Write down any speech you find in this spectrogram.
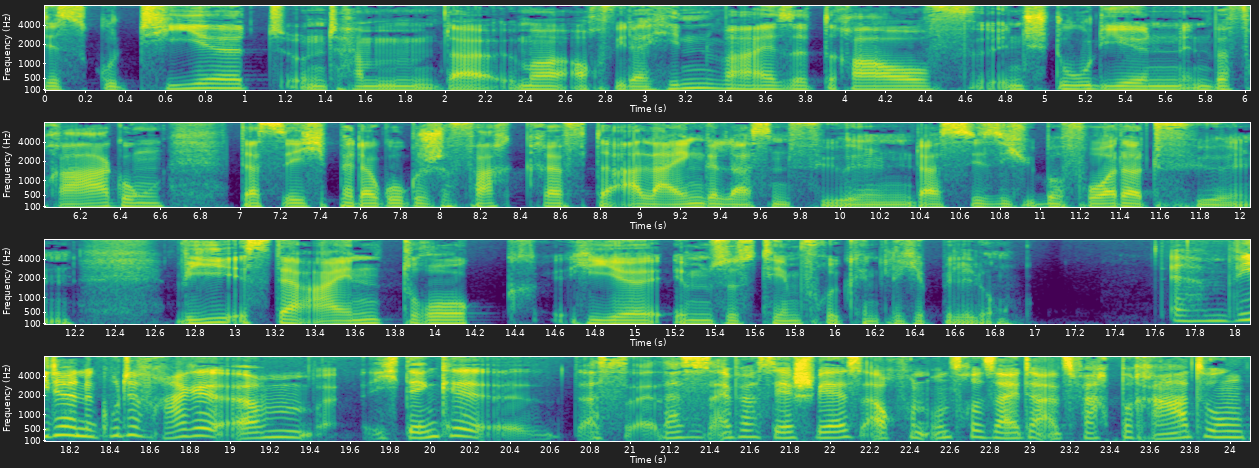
diskutiert und haben da immer auch wieder Hinweise drauf in Studien, in Befragungen, dass sich pädagogische Fachkräfte alleingelassen fühlen, dass sie sich überfordert fühlen. Wie ist der Eindruck hier im System frühkindliche Bildung? Ähm, wieder eine gute Frage. Ähm, ich denke, dass, dass es einfach sehr schwer ist, auch von unserer Seite als Fachberatung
